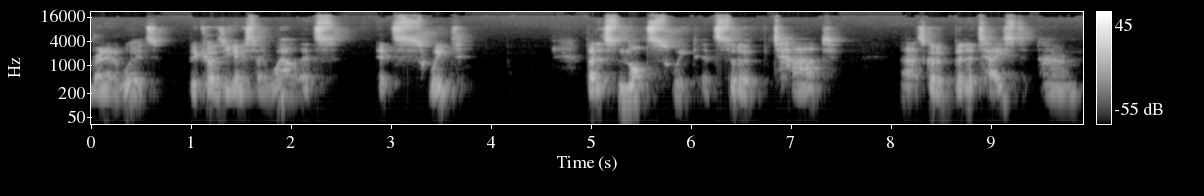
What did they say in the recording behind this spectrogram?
run out of words because you're going to say, well, it's it's sweet, but it's not sweet. It's sort of tart. Uh, it's got a bitter taste. Um,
